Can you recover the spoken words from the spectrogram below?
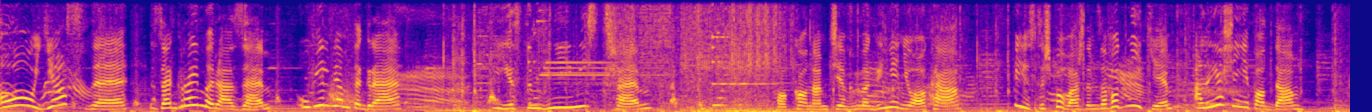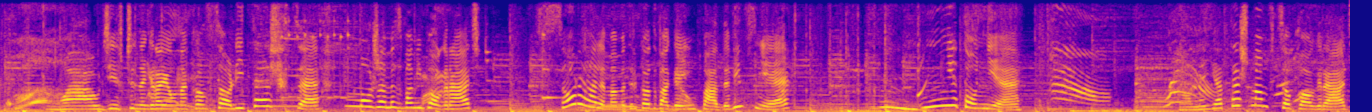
O, jasne! Zagrajmy razem. Uwielbiam tę grę. I jestem w niej mistrzem. Pokonam cię w mgnieniu oka. Jesteś poważnym zawodnikiem, ale ja się nie poddam. Wow, dziewczyny grają na konsoli, też chcę. Możemy z wami pograć? Sorry, ale mamy tylko dwa gamepady, więc nie. Hmm, nie to nie. Ja też mam w co pograć.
